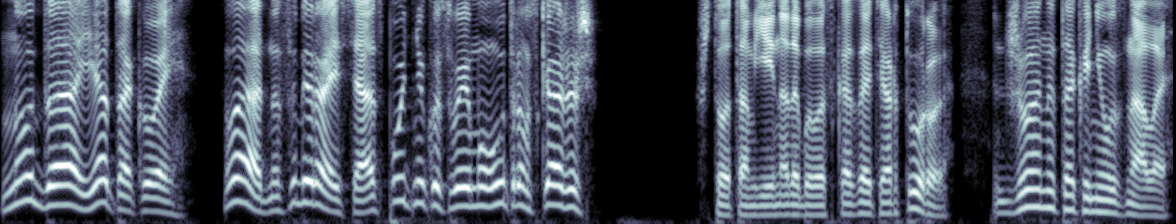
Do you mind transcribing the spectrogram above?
«Ну да, я такой. Ладно, собирайся, а спутнику своему утром скажешь...» Что там ей надо было сказать Артуру, Джоанна так и не узнала,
